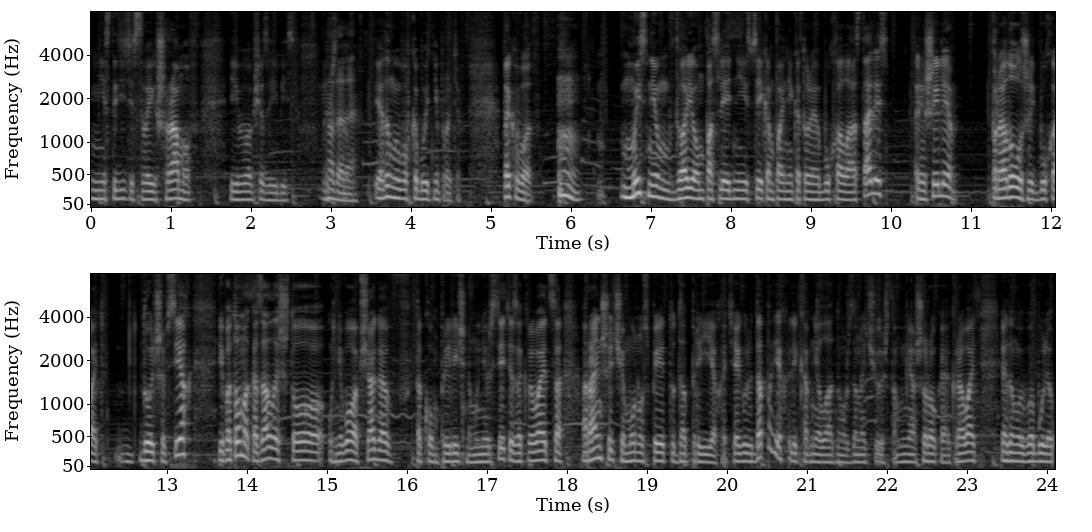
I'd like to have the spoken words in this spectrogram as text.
не стыдитесь своих шрамов, и вы вообще заебись. Ну да-да. Я думаю, Вовка будет не против. Так вот, мы с ним вдвоем, последние из всей компании, которая бухала, остались, решили продолжить бухать дольше всех, и потом оказалось, что у него общага в таком приличном университете закрывается раньше, чем он успеет туда приехать. Я говорю, да поехали ко мне, ладно, уж заночуешь, там у меня широкая кровать, я думаю, бабуля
